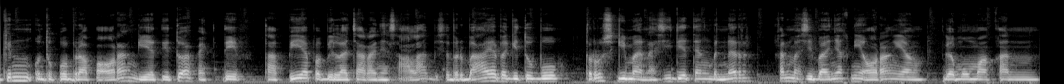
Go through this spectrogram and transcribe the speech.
Mungkin untuk beberapa orang diet itu efektif, tapi apabila caranya salah bisa berbahaya bagi tubuh. Terus gimana sih diet yang bener? Kan masih banyak nih orang yang gak mau makan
